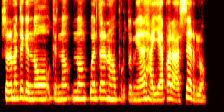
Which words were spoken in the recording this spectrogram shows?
Solamente que no, que no, no encuentran las oportunidades allá para hacerlo.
